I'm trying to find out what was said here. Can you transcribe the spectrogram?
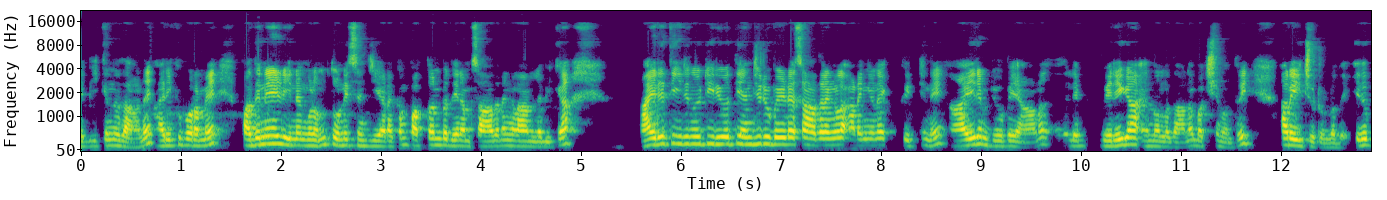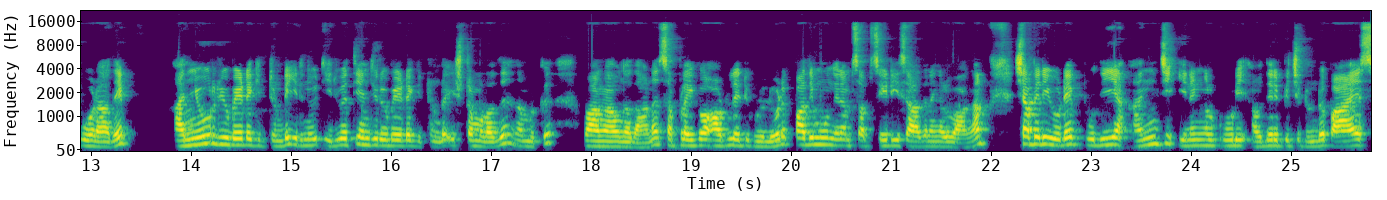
ലഭിക്കുന്നതാണ്. അരിക്ക് പുറമെ പതിനേഴ് ഇനങ്ങളും തുണിസഞ്ചി അടക്കം പത്തൊൻപത് ഇനം സാധനങ്ങളാണ് ലഭിക്കുക. ആയിരത്തി ഇരുന്നൂറ്റി ഇരുപത്തി അഞ്ച് രൂപയുടെ സാധനങ്ങൾ അടങ്ങിയ കിറ്റിന് ആയിരം രൂപയാണ് വരിക എന്നുള്ളതാണ് ഭക്ഷ്യമന്ത്രി അറിയിച്ചിട്ടുള്ളത്. ഇത് കൂടാതെ അഞ്ഞൂറ് രൂപയുടെ കിറ്റുണ്ട് ഇരുന്നൂറ്റി ഇരുപത്തി അഞ്ച് രൂപയുടെ കിറ്റുണ്ട് ഇഷ്ടമുള്ളത് നമുക്ക് വാങ്ങാവുന്നതാണ്. സപ്ലൈകോ ഔട്ട്ലെറ്റുകളിലൂടെ പതിമൂന്നിനം സബ്സിഡി സാധനങ്ങൾ വാങ്ങാം. ശബരിയുടെ പുതിയ അഞ്ച് ഇനങ്ങൾ കൂടി അവതരിപ്പിച്ചിട്ടുണ്ട്. പായസ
